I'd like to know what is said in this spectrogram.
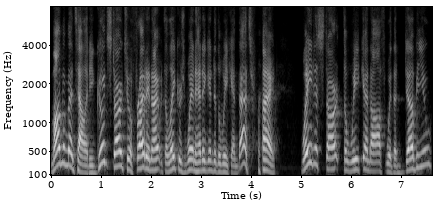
Mamba mentality. Good start to a Friday night with the Lakers win heading into the weekend. That's right. Way to start the weekend off with a W.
